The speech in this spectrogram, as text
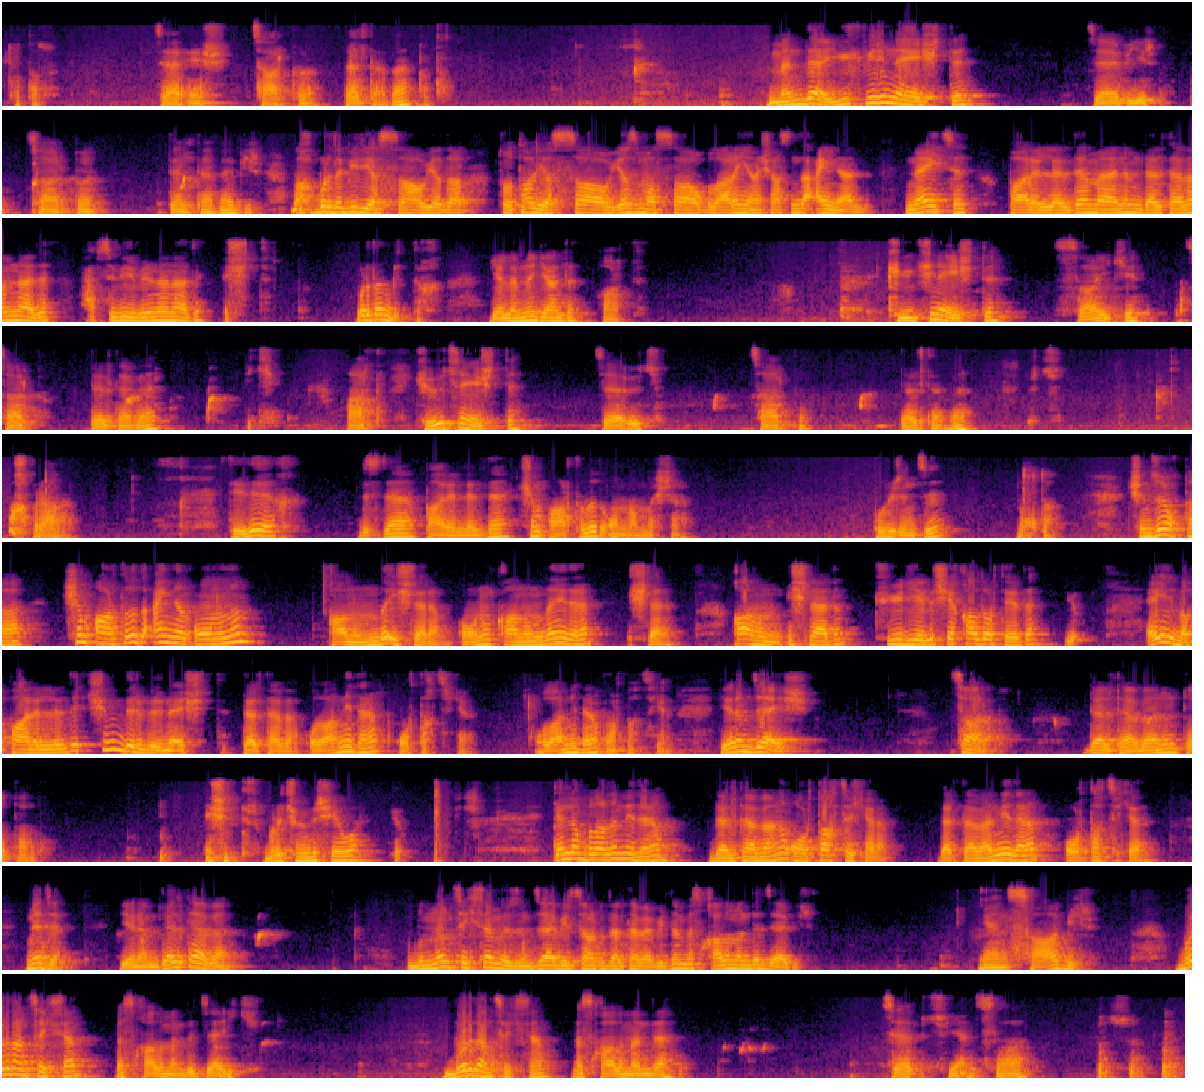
total. C eş çarpı delta V total. Məndə yük birim nəyə eşitdir? C1 çarpı delta V1. Bax burada bir yazsaq ya da total yazsaq, yazmasaq bunların yanaşasında aynəndir. Nə üçün? Paraleldə mənim delta V'm nədir? Hepsi birbirine nədir? Eşitdir. Buradan bittik. Gələm nə gəldi? Art. Q2 nə eşitdir? Sağ 2 çarpı delta V 2 art. Q3 nə eşitdir? C3 çarpı delta V 3. Bax bura. Dedik bizdə paraleldə kim artılıdır ondan başlarım. Bu birinci nokta. İkinci nokta kim artılıdır aynen onun kanununda işlerim. Onun kanununda ne derim? İşlerim. Kanunu işledim. Q diye bir şey kaldı ortaya yerde. Yok. Eğil ve paralelde kim birbirine eşittir? Delta V. Onları ne derim? Ortak çekerim. Onları ne derim? Ortak çekerim. Diyelim C eş. Çarp. Delta V'nin total. Eşittir. Burada kimin bir şey var? Yok. Gel lan bunlardan ne derim? Delta V'ni ortak çekerim. Delta V'ni ne derim? Ortak çekerim. Nece? Diyelim delta V Bundan çeksem özüm C1 çarpı delta V1'den bəs qalır məndə C1. Yəni sağa 1. Buradan çeksəm bəs qalır məndə C2. Buradan çeksəm bəs qalır məndə C3 yəni sağa 3.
